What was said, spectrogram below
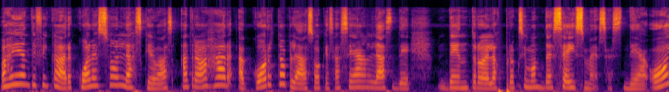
vas a identificar cuáles son las que vas a trabajar a corto plazo, que esas sean las de dentro de los próximos de seis meses, de hoy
